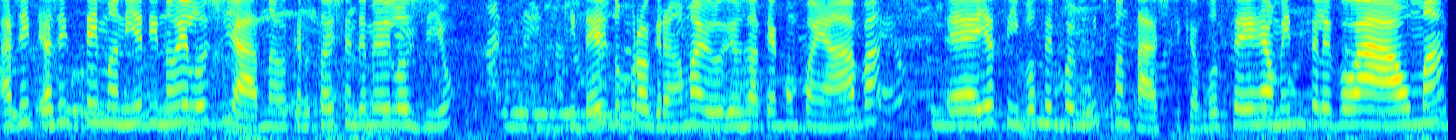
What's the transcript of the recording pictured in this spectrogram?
A gente, a gente tem mania de não elogiar. Não, eu quero só estender meu elogio. Que desde o programa eu, eu já te acompanhava. É, e assim, você foi muito fantástica. Você realmente se levou a alma.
